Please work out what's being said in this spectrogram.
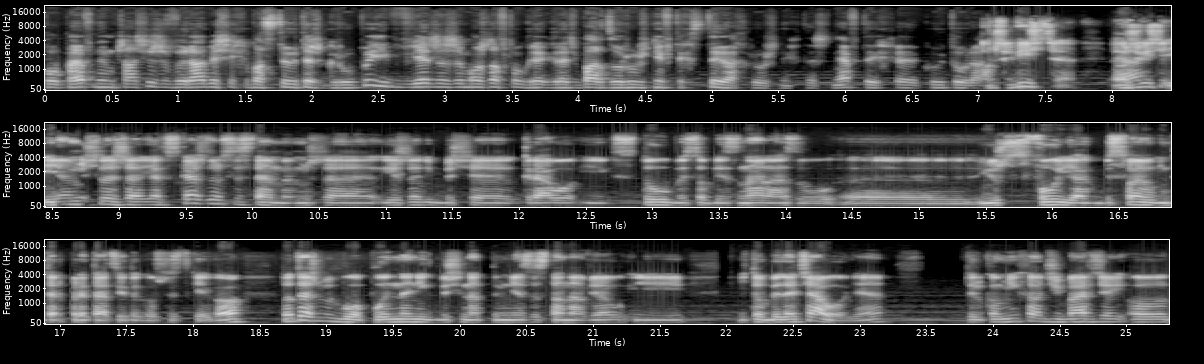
po pewnym czasie, że wyrabia się chyba styl też grupy i wierzę, że można w tą grę grać bardzo różnie w tych stylach różnych też, nie? W tych e, kulturach. Oczywiście. Tak? Oczywiście. I ja myślę, że jak z każdym systemem, że jeżeli by się grało i stół by sobie znalazł e, już swój, jakby swoją interpretację tego wszystkiego, to też by było płynne, nikt by się nad tym nie zastanawiał i, i to by leciało, nie? Tylko mi chodzi bardziej o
